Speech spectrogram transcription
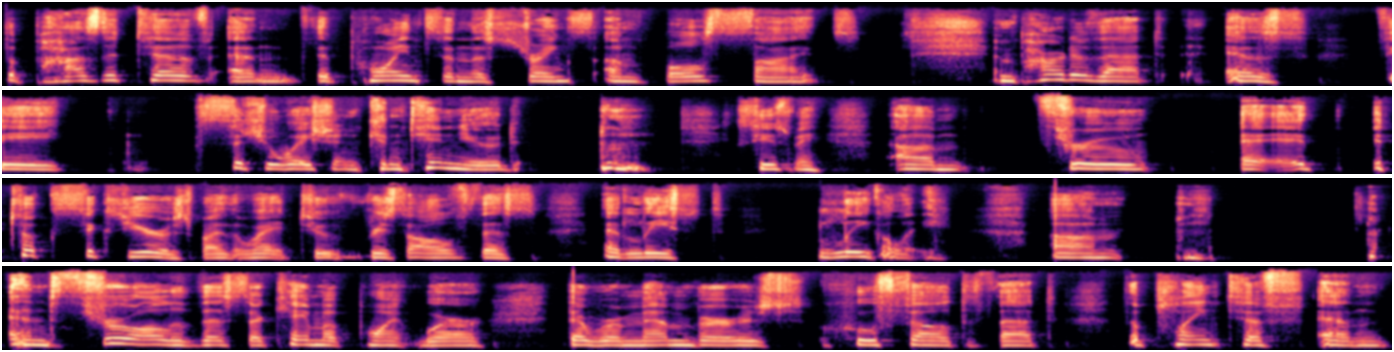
the positive and the points and the strengths on both sides. And part of that, as the situation continued, excuse me, um, through it, it took six years, by the way, to resolve this, at least legally. Um, and through all of this, there came a point where there were members who felt that the plaintiff and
